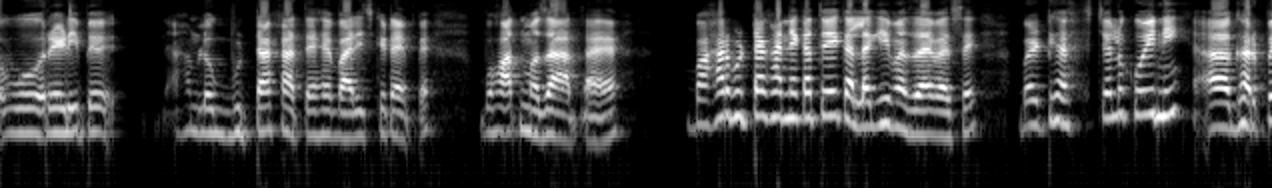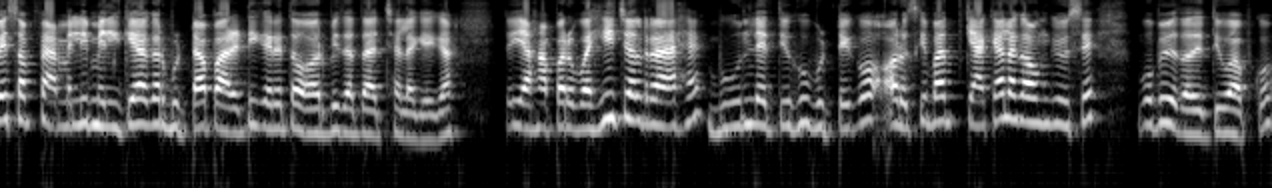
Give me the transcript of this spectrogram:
वो रेडी पे हम लोग भुट्टा खाते हैं बारिश के टाइम पे, बहुत मज़ा आता है। बाहर भुट्टा खाने का तो एक अलग ही मज़ा है वैसे। बट चलो कोई नहीं घर पे सब फैमिली मिलके अगर भुट्टा पार्टी करे तो और भी ज़्यादा अच्छा लगेगा। तो यहाँ पर वही चल रहा है, भून लेती हूँ भुट्टे को और उसके बाद क्या क्या लगाऊँगी उसे, वो भी बता देती हूँ आपको।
